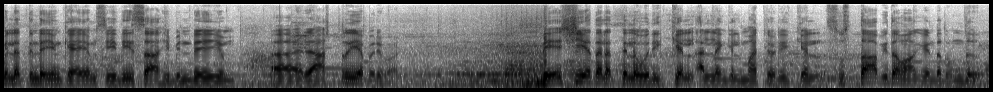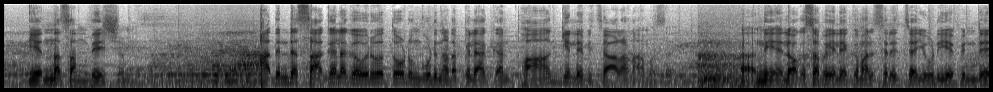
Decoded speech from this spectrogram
മില്ലത്തിന്റെയും കെ എം സീതി സാഹിബിന്റെയും രാഷ്ട്രീയ പരിപാടി. ദേശീയ തലത്തിൽ ഒരിക്കൽ അല്ലെങ്കിൽ മറ്റൊരിക്കൽ സുസ്ഥാപിതമാകേണ്ടതുണ്ട് എന്ന സന്ദേശം അതിന്റെ സകല ഗൗരവത്തോടും കൂടി നടപ്പിലാക്കാൻ ഭാഗ്യം ലഭിച്ച ആളാണ് ആമസായി ലോകസഭയിലേക്ക് മത്സരിച്ച യു ഡി എഫിന്റെ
